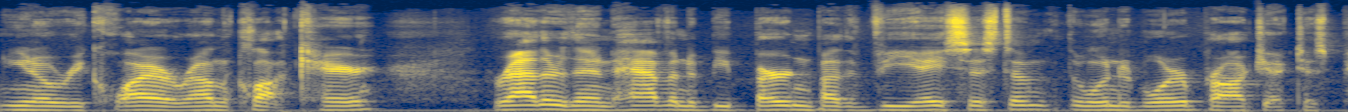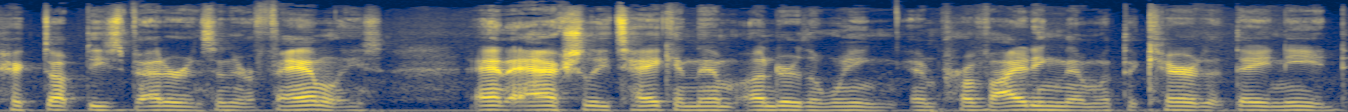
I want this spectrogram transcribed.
you know require around the clock care rather than having to be burdened by the VA system the Wounded Warrior Project has picked up these veterans and their families and actually taken them under the wing and providing them with the care that they need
